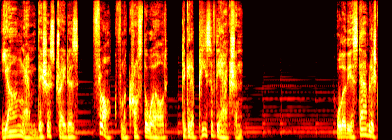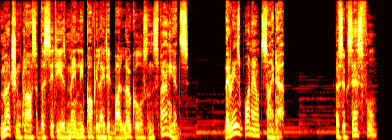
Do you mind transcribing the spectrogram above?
Young, ambitious traders flock from across the world to get a piece of the action although the established merchant class of the city is mainly populated by locals and Spaniards, there is one outsider, a successful,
